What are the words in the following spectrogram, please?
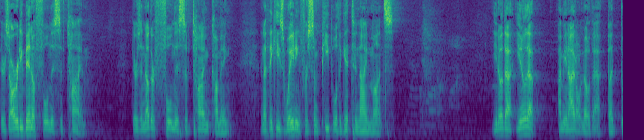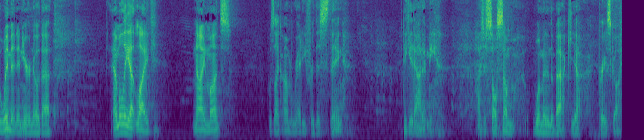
There's already been a fullness of time. There's another fullness of time coming, and I think he's waiting for some people to get to nine months. You know that, you know that, I mean, I don't know that, but the women in here know that. Emily at like nine months was like, I'm ready for this thing to get out of me. I just saw some woman in the back. Yeah, praise God.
